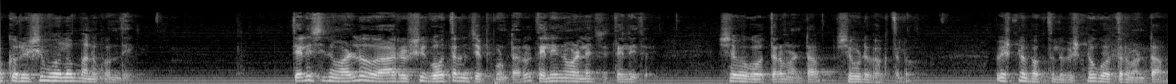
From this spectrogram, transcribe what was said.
ఒక్కొక్క ఋషి మూలం మనకుంది. తెలిసిన వాళ్ళు ఆ ఋషి గోత్రం చెప్పుకుంటారు. తెలియని వాళ్ళని తెలీదు. శివ గోత్రం అంటాం శివుడి భక్తులు. విష్ణు భక్తులు విష్ణు గోత్రం అంటాం.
